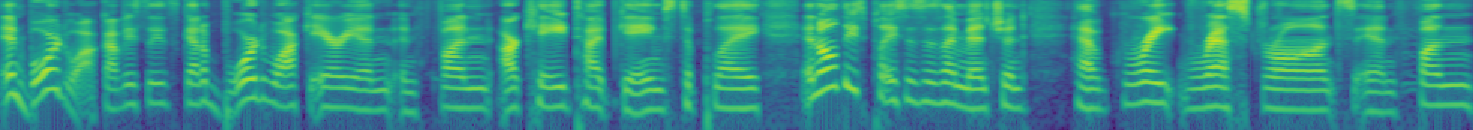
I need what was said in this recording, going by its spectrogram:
and boardwalk. Obviously, it's got a boardwalk area and, and fun arcade type games to play. And all these places, as I mentioned, have great restaurants and fun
